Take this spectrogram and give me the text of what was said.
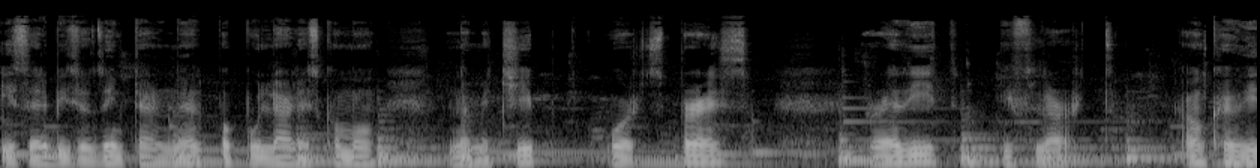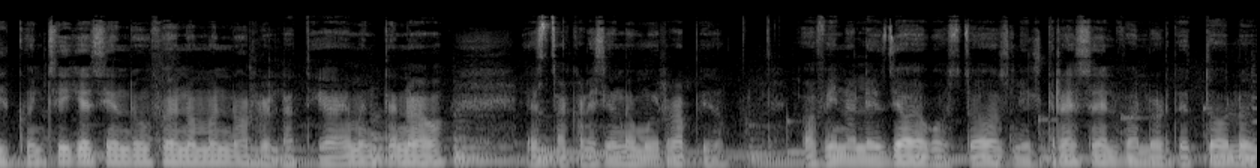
y servicios de Internet populares como Namecheap, WordPress, Reddit y Flirt. Aunque Bitcoin sigue siendo un fenómeno relativamente nuevo, está creciendo muy rápido. A finales de agosto de 2013, el valor de todos los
